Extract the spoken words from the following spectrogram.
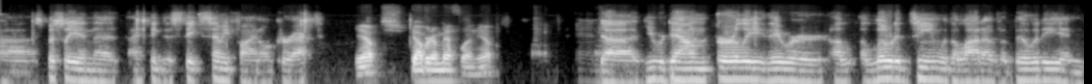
uh, especially in the, I think the state semifinal, correct? Yep, Governor Mifflin. Yep. And uh, you were down early. They were a, a loaded team with a lot of ability, and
